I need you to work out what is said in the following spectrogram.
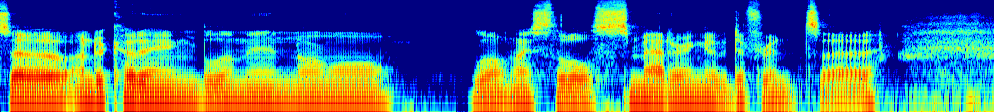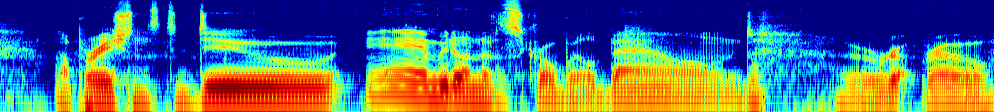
So undercutting, bloom in, normal. little nice little smattering of different uh, operations to do, and we don't have the scroll wheel bound. Row.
